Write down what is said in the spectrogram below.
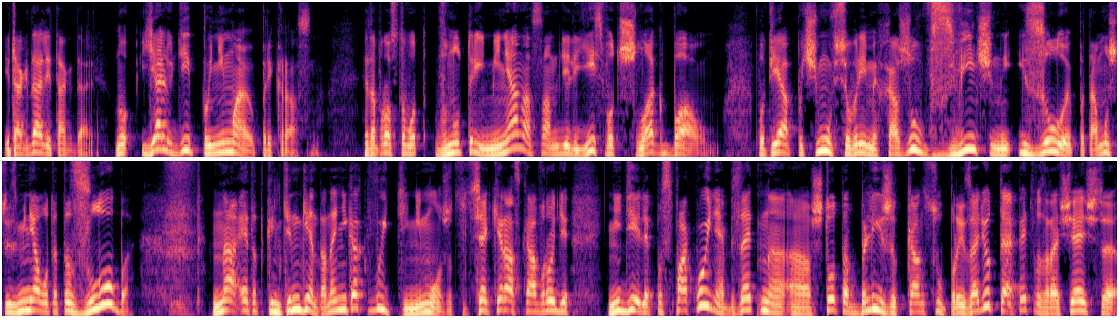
и так далее, и так далее. Но я людей понимаю прекрасно. Это просто вот внутри меня, на самом деле, есть вот шлагбаум. Вот я почему все время хожу взвинченный и злой, потому что из меня вот эта злоба на этот контингент, она никак выйти не может. Вот всякий раз, когда вроде неделя поспокойнее, обязательно э, что-то ближе к концу произойдет, ты опять возвращаешься э,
